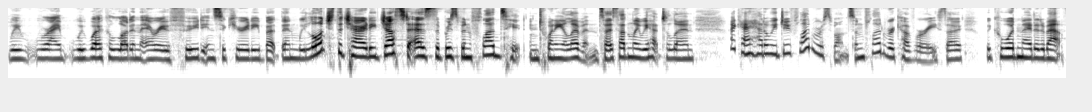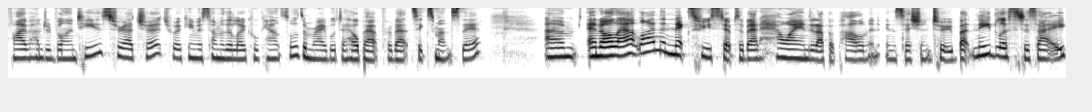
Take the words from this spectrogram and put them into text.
we, were, we work a lot in the area of food insecurity, but then we launched the charity just as the Brisbane floods hit in 2011. So suddenly we had to learn okay, how do we do flood response and flood recovery? So we coordinated about 500 volunteers through our church, working with some of the local councils, and were able to help out for about six months there. Um, and I'll outline the next few steps about how I ended up at Parliament in session two. But needless to say,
